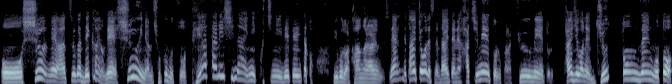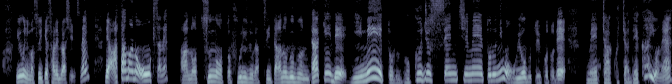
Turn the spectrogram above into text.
お周、ね、圧がでかいので、周囲にある植物を手当たり次第に口に入れていたと。いうことが考えられるんですね。で、体長はですね、だいたいね、8メートルから9メートル。体重はね、10トン前後というふうにま推定されるらしいですね。で、頭の大きさね、あの角とフリルがついたあの部分だけで2メートル60センチメートルにも及ぶということで、めちゃくちゃでかいよね。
